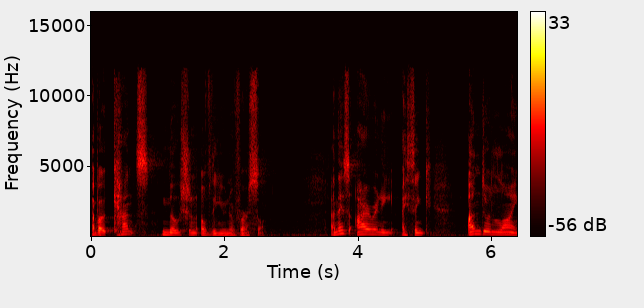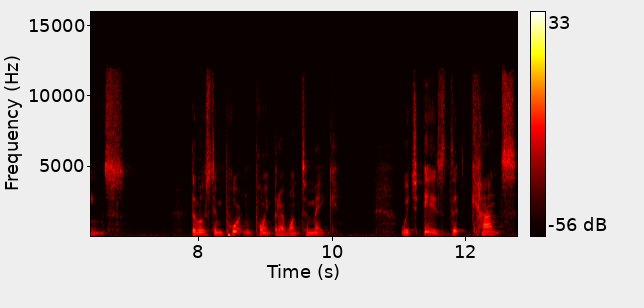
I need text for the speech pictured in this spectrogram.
about Kant's notion of the universal. And this irony, I think, underlines the most important point that I want to make, which is that Kant's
